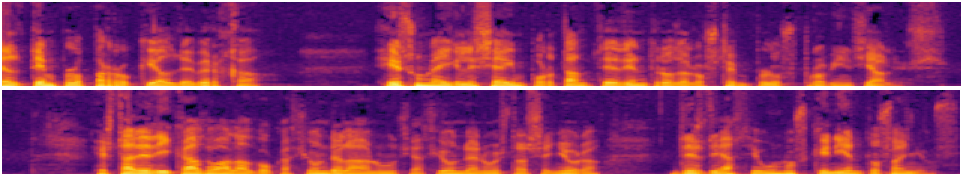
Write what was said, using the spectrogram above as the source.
El templo parroquial de Berja es una iglesia importante dentro de los templos provinciales. Está dedicado a la advocación de la Anunciación de Nuestra Señora desde hace unos quinientos años.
